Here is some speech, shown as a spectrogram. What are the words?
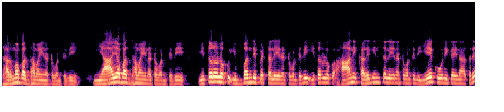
ధర్మబద్ధమైనటువంటిది న్యాయబద్ధమైనటువంటిది ఇతరులకు ఇబ్బంది పెట్టలేనటువంటిది ఇతరులకు హాని కలిగించలేనటువంటిది ఏ కోరికైనా సరే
